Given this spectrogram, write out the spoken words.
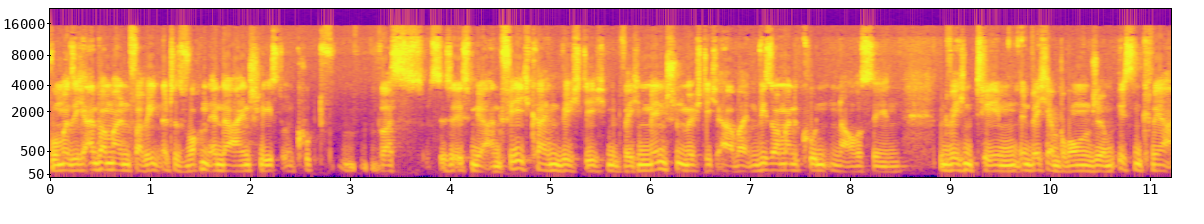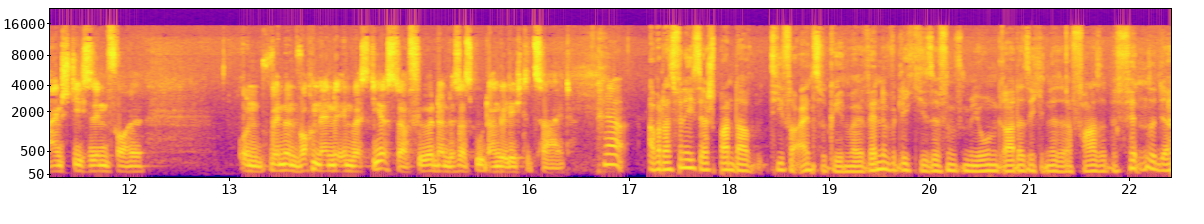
wo man sich einfach mal ein verregnetes Wochenende einschließt und guckt, was ist mir an Fähigkeiten wichtig, mit welchen Menschen möchte ich arbeiten, wie sollen meine Kunden aussehen, mit welchen Themen, in welcher Branche ist ein Quereinstieg sinnvoll. Und wenn du ein Wochenende investierst dafür, dann ist das gut angelegte Zeit. Ja. Aber das finde ich sehr spannend, da tiefer einzugehen, weil wenn wirklich diese 5 Millionen gerade sich in dieser Phase befinden, sind ja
